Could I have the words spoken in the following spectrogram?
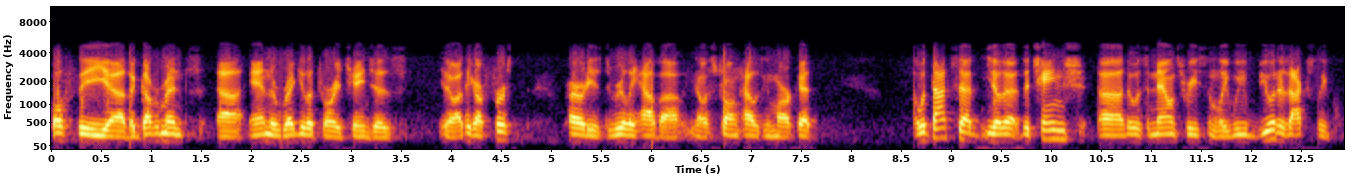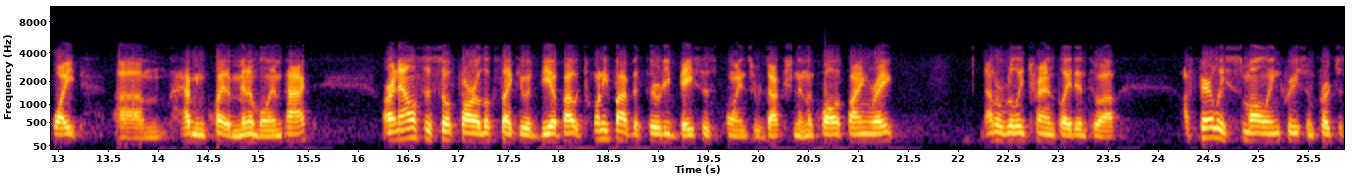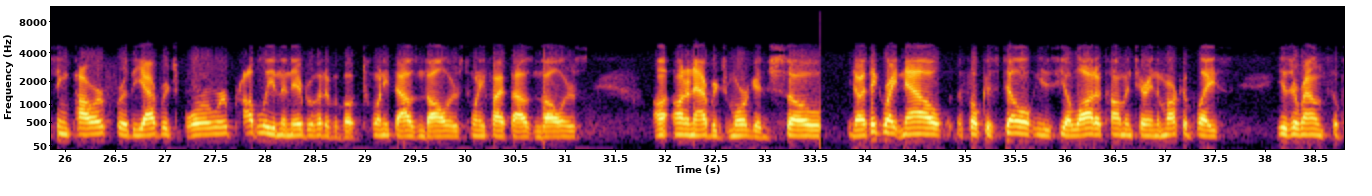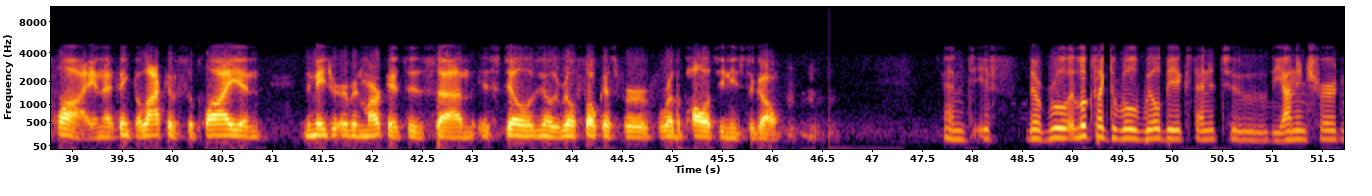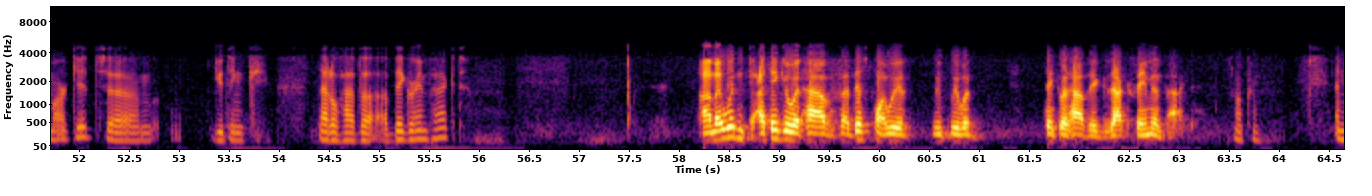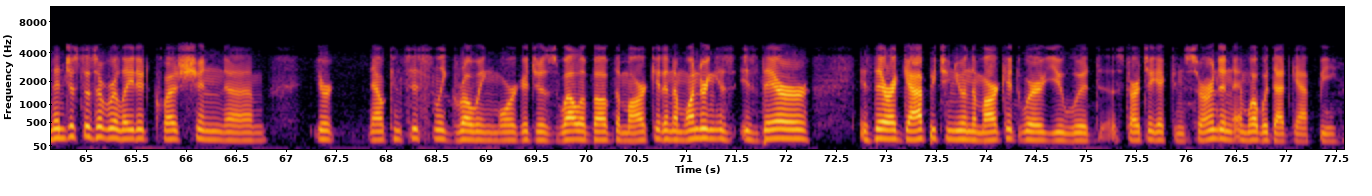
both the uh, the government uh and the regulatory changes, you know, I think our first priority is to really have a, you know, a strong housing market. With that said, you know, the change uh, that was announced recently, we view it as actually quite um, having quite a minimal impact. Our analysis so far looks like it would be about 25-30 basis points reduction in the qualifying rate. That'll really translate into a fairly small increase in purchasing power for the average borrower, probably in the neighborhood of about $20,000, $25,000 on an average mortgage. So, you know, I think right now the focus still, you see a lot of commentary in the marketplace, is around supply. And I think the lack of supply in the major urban markets um, is still, you know, the real focus for where the policy needs to go. And if the rule, it looks like the rule will be extended to the uninsured market, um, do you think that'll have a bigger impact? Um, I wouldn't I think it would have, at this point, we would think it would have the exact same impact. Okay. And then just as a related question, you're now consistently growing mortgages well above the market, and I'm wondering, is there a gap between you and the market where you would uh, start to get concerned, and what would that gap be?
